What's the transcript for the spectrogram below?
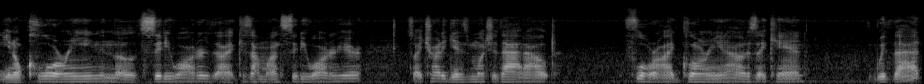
you know chlorine in the city water because I'm on city water here, so I try to get as much of that out, fluoride, chlorine out as I can with that.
